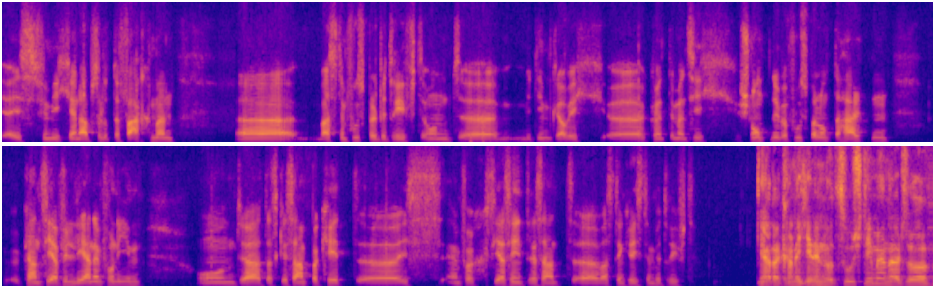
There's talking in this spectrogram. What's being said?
ist für mich ein absoluter Fachmann, was den Fußball betrifft. Und äh, mit ihm, glaube ich, äh, könnte man sich Stunden über Fußball unterhalten kann sehr viel lernen von ihm. Und ja, das Gesamtpaket äh, ist einfach sehr, sehr interessant, äh, was den Christian betrifft. Ja, da kann ich Ihnen nur zustimmen. Also,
